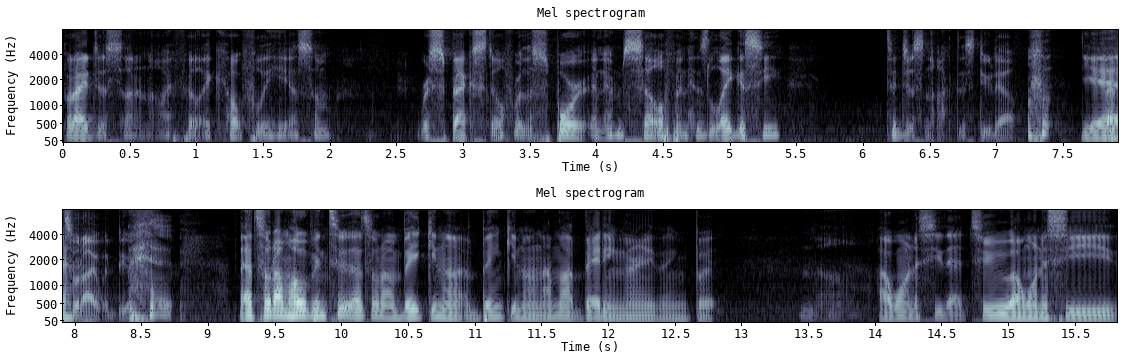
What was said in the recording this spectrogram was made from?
but I just I don't know. I feel like hopefully he has some respect still for the sport and himself and his legacy to just knock this dude out. Yeah, That's what I would do. That's what I'm hoping too. That's what I'm banking on. Banking on. I'm not betting or anything, but No. I want to see that too. I want to see.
